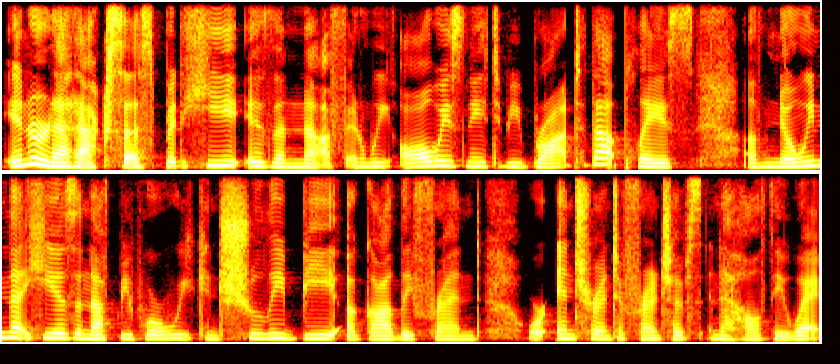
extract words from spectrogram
internet access but He is enough. And we always need to be brought to that place of knowing that He is enough before we can truly be a godly friend or enter into friendships in a healthy way.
